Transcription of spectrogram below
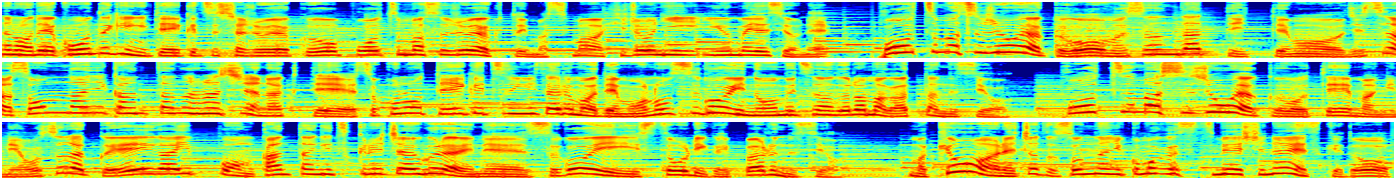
なのでこの時に締結した条約をポーツマス条約と言います。まあ非常に有名ですよね。ポーツマス条約を結んだって言っても、実はそんなに簡単な話じゃなくて、そこの締結に至るまでものすごい濃密なドラマがあったんですよ。ポーツマス条約をテーマにね、おそらく映画1本簡単に作れちゃうぐらいね、すごいストーリーがいっぱいあるんですよ。まあ、今日はね、ちょっとそんなに細かく説明しないですけど、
